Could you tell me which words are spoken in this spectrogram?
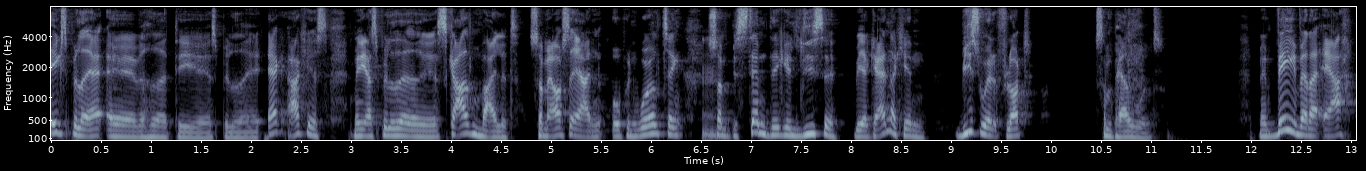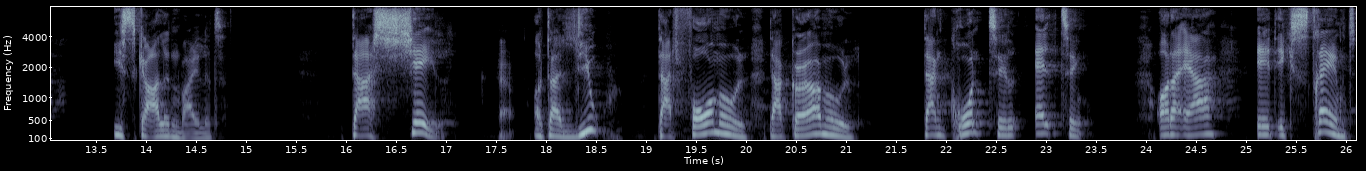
ikke spillet af, øh, hvad hedder det, øh, spillet af Arceus, men jeg har spillet øh, Scarlet Violet, som også er en open world ting, mm. som bestemt ikke er lige så, vil jeg gerne erkende, visuelt flot som Palworld. Men ved I, hvad der er i Scarlet Violet? Der er sjæl, ja. og der er liv, der er et formål, der er gøremål, der er en grund til alting. Og der er et ekstremt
